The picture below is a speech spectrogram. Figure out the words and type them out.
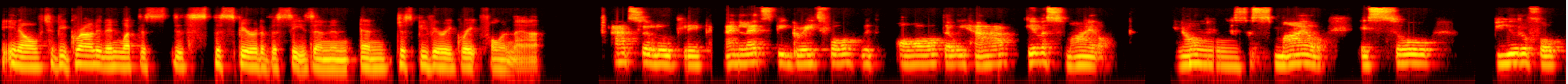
you know to be grounded in what this, this the spirit of the season and and just be very grateful in that Absolutely. And let's be grateful with all that we have. Give a smile. You know, mm. a smile is so beautiful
